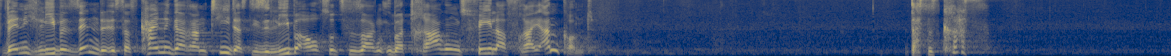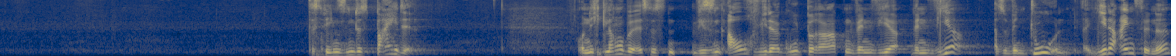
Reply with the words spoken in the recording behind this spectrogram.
Wenn ich Liebe sende, ist das keine Garantie, dass diese Liebe auch sozusagen übertragungsfehlerfrei ankommt. Das ist krass. Deswegen sind es beide. Und ich glaube, es ist, wir sind auch wieder gut beraten, wenn wir, wenn wir, also wenn du und jeder Einzelne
